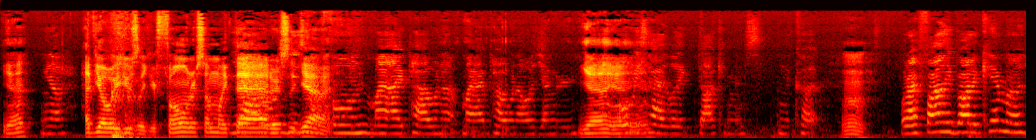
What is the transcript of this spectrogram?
Yeah. You know? Have you always used like your phone or something like yeah, I that, or always is it, used yeah? my phone, my iPad when I, my iPad when I was younger. Yeah, I yeah, always yeah. had like documents in the cut. Mm. But I finally bought a camera,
